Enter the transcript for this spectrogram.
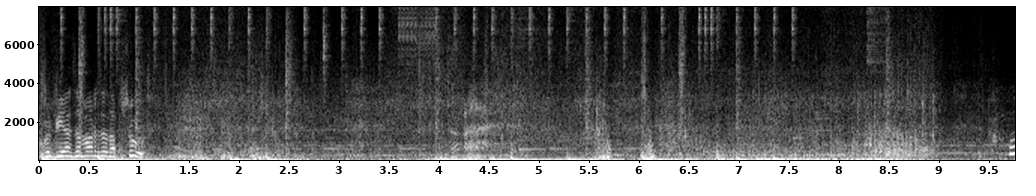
To wybija za bardzo naprzód. U.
